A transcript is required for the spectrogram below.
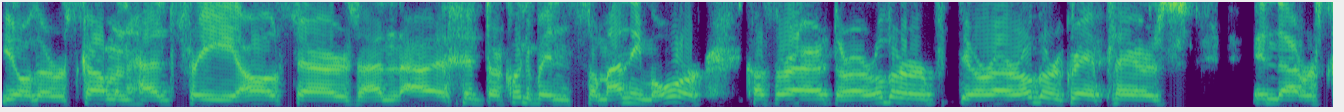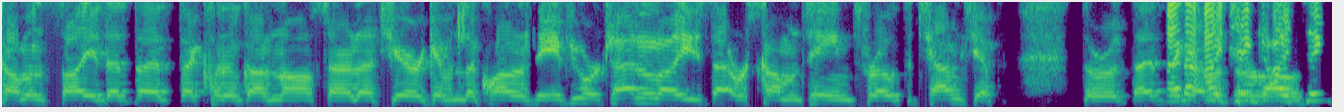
you know, the Roscommon had three All Stars, and uh, there could have been so many more because there are there are other there are other great players in that Roscommon side that, that, that could have got an All Star that year, given the quality. If you were to analyse that Roscommon team throughout the championship, there, that, I think I think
